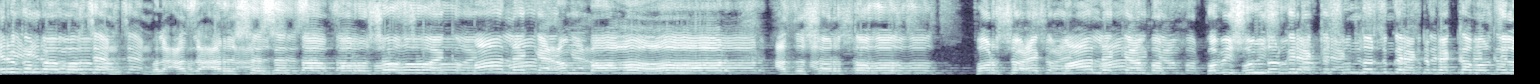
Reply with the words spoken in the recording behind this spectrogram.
এরকম ভাবে বলছেন বলে আজ আরশে সেতা ফরসহ এক মালিকে আম্বর। আজ শর্ত ফরস এক মালিকে আম্বর। কবি সুন্দর করে একটা সুন্দর করে একটা ব্যাখ্যা বলছিল।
